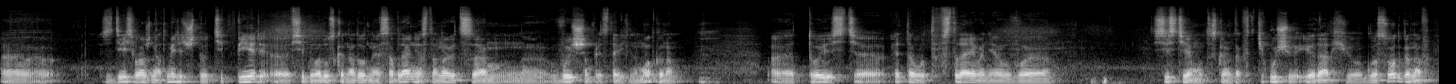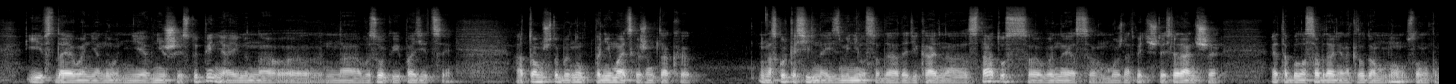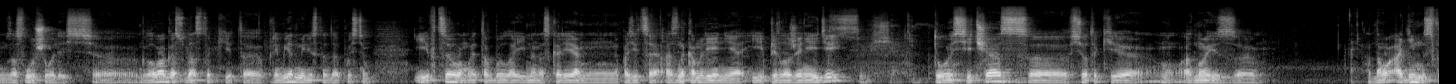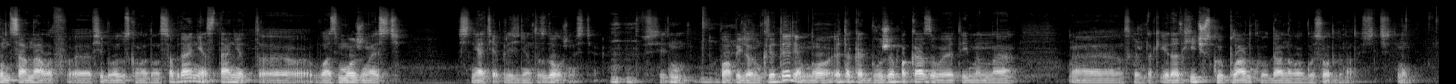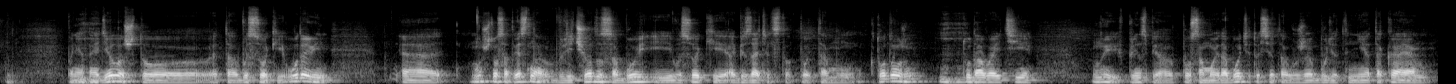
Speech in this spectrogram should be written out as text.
Э, здесь важно отметить, что теперь Всебелорусское народное собрание становится высшим представительным органом. То есть это вот встраивание в систему, так скажем так, в текущую иерархию госорганов и встраивание ну, не в низшие ступени, а именно э, на высокие позиции. О том, чтобы ну, понимать, скажем так, насколько сильно изменился да, радикально статус ВНС, можно отметить, что если раньше это было собрание, на котором, ну, условно, там заслушивались э, глава государства, какие-то премьер-министры, допустим, и в целом это была именно скорее позиция ознакомления и предложения идей, то сейчас э, все-таки ну, одной из э, одного, одним из функционалов э, Всебелорусского народного собрания станет э, возможность снятия президента с должности. Ну, по определенным критериям, но это как бы уже показывает именно, э, скажем так, иерархическую планку данного госоргана. То есть, ну, понятное дело, что это высокий уровень, ну, что, соответственно, влечет за собой и высокие обязательства по тому, кто должен туда войти, ну и, в принципе, по самой работе. То есть это уже будет не такая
